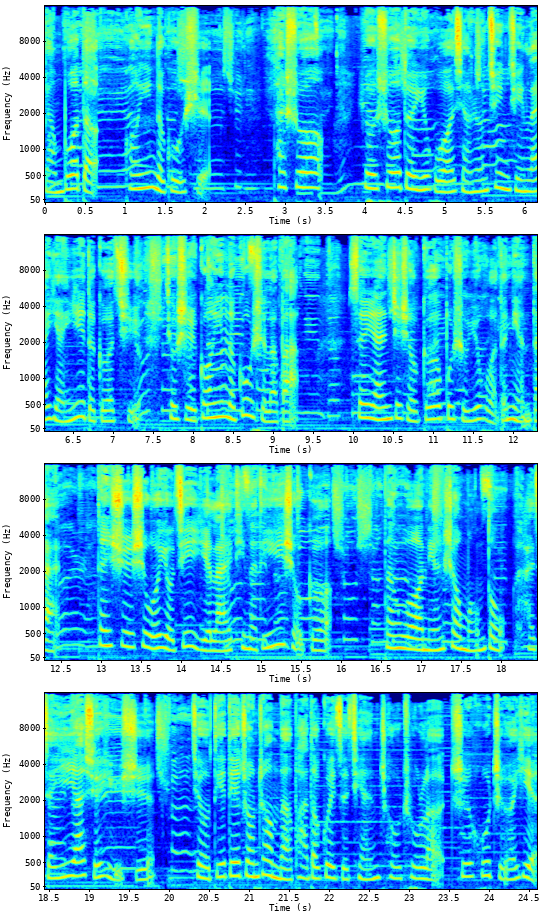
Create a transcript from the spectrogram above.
杨波的《光阴的故事》。他说：“若说对于我想让俊俊来演绎的歌曲，就是《光阴的故事》了吧？虽然这首歌不属于我的年代，但是是我有记忆以来听的第一首歌。当我年少懵懂，还在咿呀学语时，就跌跌撞撞地爬到柜子前，抽出了《知乎者也》，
